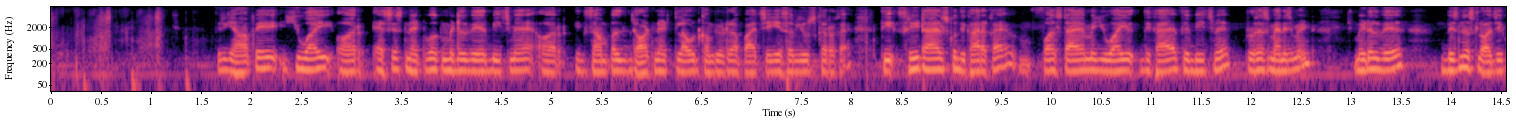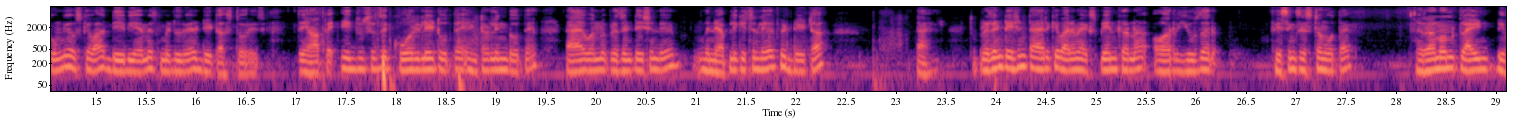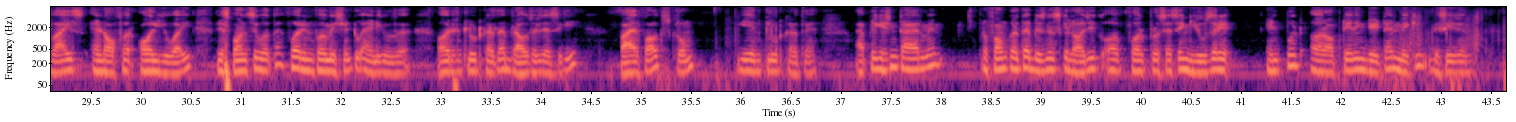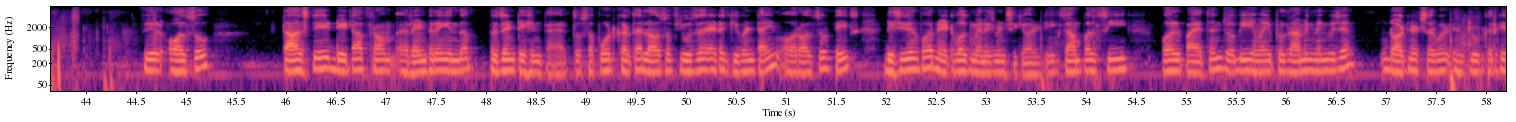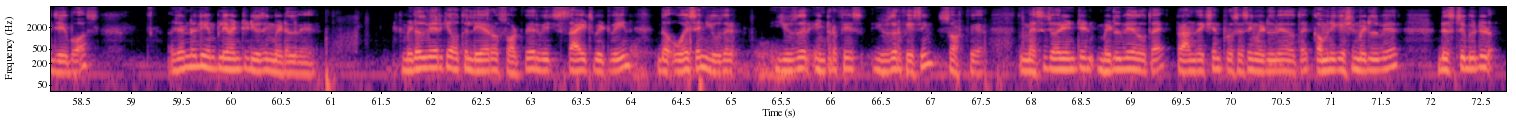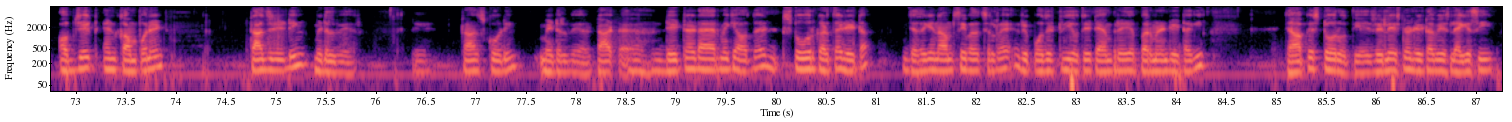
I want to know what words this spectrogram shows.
फिर यहाँ पे यूआई और S S network middleware बीच में है और example dot net cloud computer Apache ये सब यूज़ कर रखा है। थ्री टायर्स को दिखा रखा है। फ़र्स्ट टायर में यूआई दिखाया है, फिर बीच में process management middleware business logic होंगे, उसके बाद D B M S middleware data storage तो यहाँ पे एक दूसरे से को रिलेट होते हैं इंटरलिंक्ड होते हैं. टायर वन में presentation layer then application layer फिर डेटा टायर तो प्रेजेंटेशन टायर के बारे में एक्सप्लेन करना और यूज़र फेसिंग सिस्टम होता है. Run on client device and offer all U I responsive होता है for information to end user और इंक्लूड करता है ब्राउज़र जैसे कि फायरफॉक्स क्रोम ये इंक्लूड करते हैं. एप्लीकेशन टायर में परफॉर्म करता है बिज़नेस के लॉजिक और फॉर प्रोसेसिंग यूज़र इनपुट और obtaining data and making decision फिर also translate data from rendering in the presentation tier तो सपोर्ट करता है lots of user at a given time और also takes decision for network management security example C Perl Python जो भी हमारी programming language है dot net server include करके J Boss generally implemented using middleware ware क्या होता है? Layer of software which sites between the O S and user user interface user facing software तो message oriented middleware होता है transaction processing middleware होता है communication middleware distributed object and component translating middleware ठीक है? Transcoding middleware data tier में क्या होता है? स्टोर करता है डेटा जैसे कि नाम से ही पता चल रहा है रिपोजिटरी होती है टेम्परेरी या परमानेंट डेटा की, जहाँ पे स्टोर होती है। Relational database legacy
